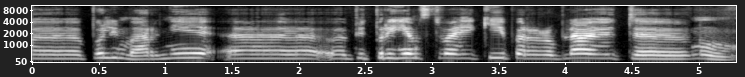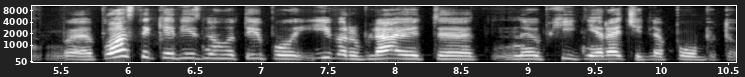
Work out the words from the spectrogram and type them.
е, полімерні е, підприємства, які переробляють ну, пластики різного типу і виробляють необхідні речі для побуту.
